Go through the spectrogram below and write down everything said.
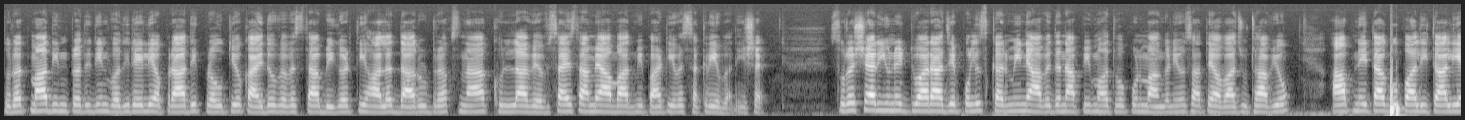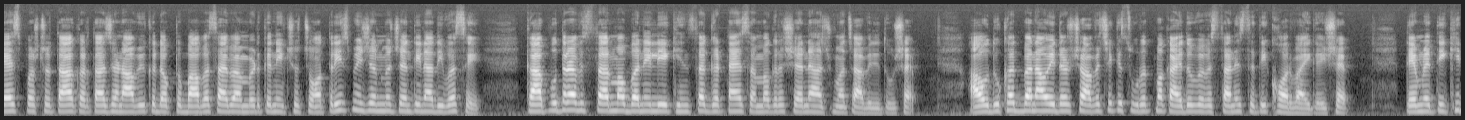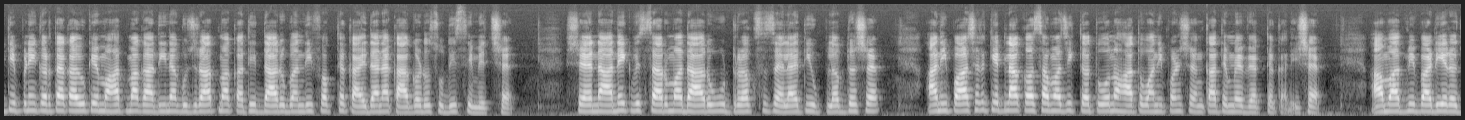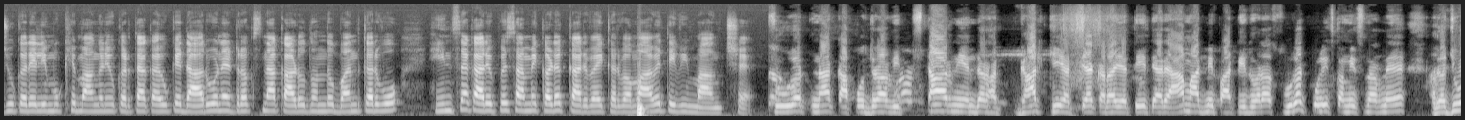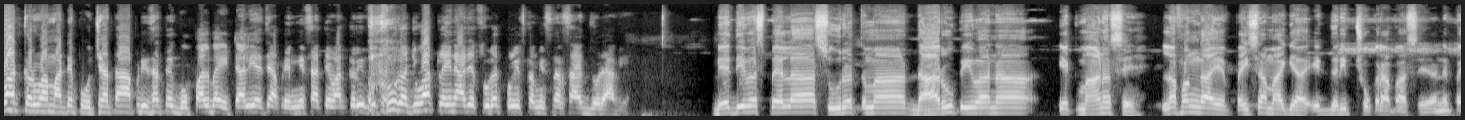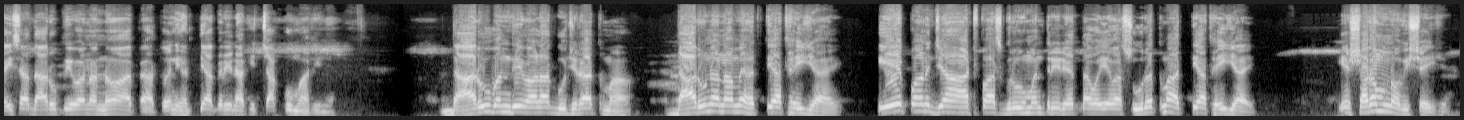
સુરતમાં દિન પ્રતિદિન વધી રહેલી અપરાધિક પ્રવૃત્તિઓ, કાયદો વ્યવસ્થા બિગડતી હાલત, દારૂ, ડ્રગ્સના ખુલ્લા વ્યવસાય સામે આમ આદમી પાર્ટી હવે સક્રિય બની છે. સુરત શહેર યુનિટ દ્વારા આજે પોલીસ કર્મીને આવેદન આપી મહત્વપૂર્ણ માંગણીઓ સાથે અવાજ ઉઠાવ્યો. આપ નેતા ગોપાલ ઇટાલિયાએ સ્પષ્ટતા કરતા જણાવ્યું કે ડોક્ટર બાબા સાહેબ આંબેડકરની એકસો ચોત્રીસમી જન્મજયંતિના દિવસે કાપુતરા વિસ્તારમાં બનેલી એક હિંસક ઘટનાએ સમગ્ર શહેરને હચમચાવી દીધું છે. આવો દુઃખદ બનાવ એ દર્શાવે છે કે સુરતમાં કાયદો વ્યવસ્થાની સ્થિતિ ખોરવાઈ ગઈ છે. તેમણે તીખી ટિપ્પણી કરતા કહ્યું કે મહાત્મા ગાંધીના ગુજરાતમાં કથિત દારૂબંધી ફક્ત કાયદાના કાગળો સુધી સીમિત છે. શહેરના અનેક વિસ્તારોમાં દારૂ, ડ્રગ્સ સહેલાઈથી ઉપલબ્ધ છે. આની પાછળ કેટલાક અસામાજિક તત્વોનો હાથ હોવાની પણ શંકા તેમણે વ્યક્ત કરી છે. આમ આદમી પાર્ટીએ રજૂ કરેલી મુખ્ય માંગણીઓ કરતા કહ્યું કે દારૂ અને ડ્રગ્સના કાળો ધંધો બંધ કરવો, હિંસક આરોપીઓ સામે કડક કાર્યવાહી કરવામાં આવે તેવી માંગ છે. સુરતના કાપોદ્રા વિસ્તારની અંદર ઘાતકી હત્યા કરાઈ હતી ત્યારે આમ આદમી પાર્ટી દ્વારા સુરત પોલીસ કમિશનરને રજૂઆત કરવા માટે પહોંચ્યા હતા. આપણી સાથે ગોપાલભાઈ ઇટાલિયા છે. આપણે એમની સાથે વાત કરીશું. શું રજૂઆત લઈને આજે સુરત પોલીસ કમિશનર સાહેબ જોડે આવ્યા? બે દિવસ પહેલા સુરતમાં દારૂ પીવાના એક માણસે લફંગાએ પૈસા માગ્યા એક ગરીબ છોકરા પાસે અને પૈસા દારૂ પીવાના ન આપ્યા તો એની હત્યા કરી નાખી ચાકુ મારીને. દારૂબંધીવાળા ગુજરાતમાં દારૂના નામે હત્યા થઈ જાય, એ પણ જ્યાં આઠ પાસ ગૃહમંત્રી રહેતા હોય એવા સુરતમાં હત્યા થઈ જાય, એ શરમનો વિષય છે.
